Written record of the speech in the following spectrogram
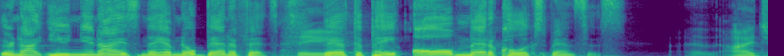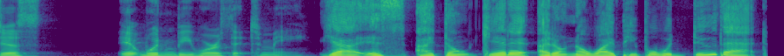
They're not unionized and they have no benefits. See- they have to pay all medical expenses. I just, it wouldn't be worth it to me. Yeah, it's I don't get it. I don't know why people would do that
